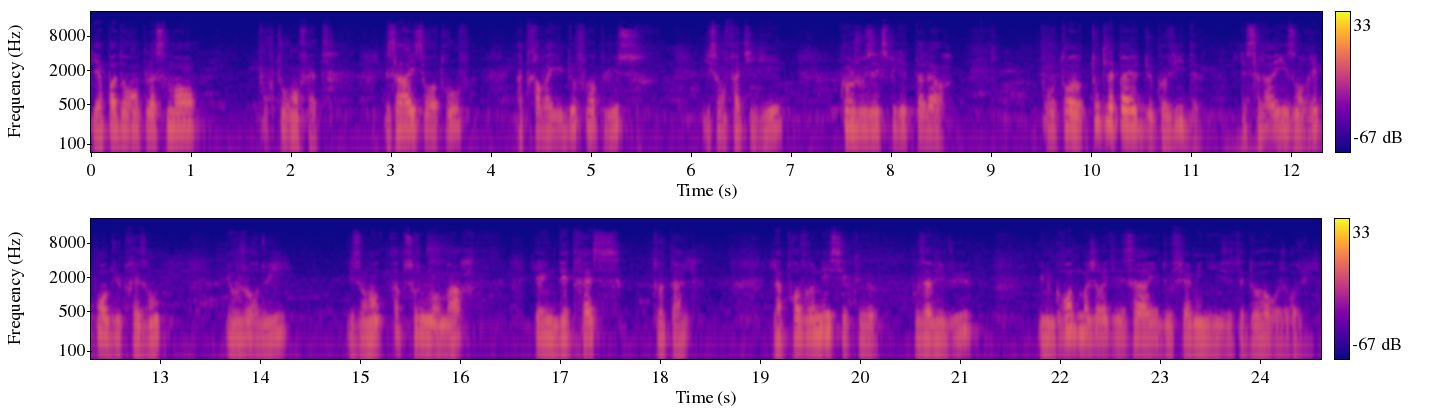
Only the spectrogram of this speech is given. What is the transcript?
Il n'y a pas de remplacement pour tout, en fait. Les salariés se retrouvent à travailler deux fois plus. Ils sont fatigués. Comme je vous ai expliqué tout à l'heure, pendant toute la période du Covid, les salariés ils ont répondu présent. Et aujourd'hui, ils en ont absolument marre. Il y a une détresse totale. La preuve en est, c'est que, vous avez vu, une grande majorité des salariés de Firmini, étaient dehors aujourd'hui.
